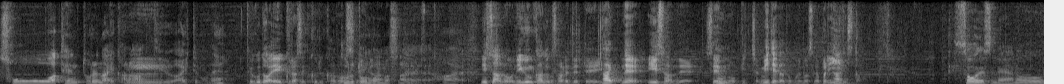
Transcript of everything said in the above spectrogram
そうは点取れないかなっていう相手もね、ということは A クラスに来る可能性が来ると思いますね。はい西さんあの二軍監督されてて、はいねイーさんで西武のピッチャー見てたと思いますが、やっぱりいいですか？そうですね。あの、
